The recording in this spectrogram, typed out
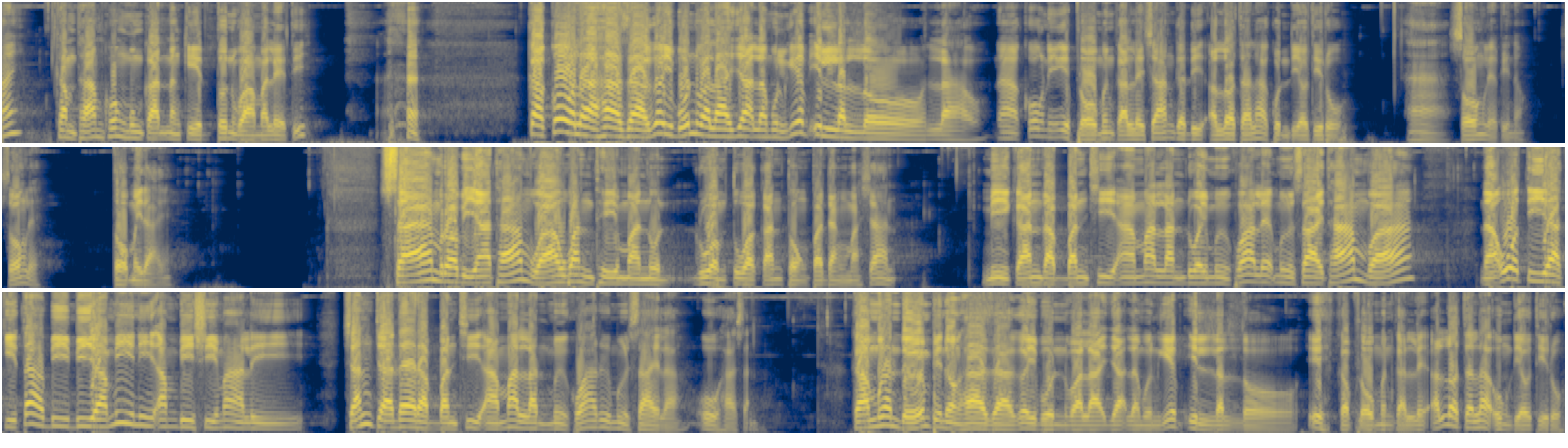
คำถามของมุงการนังกิดต้นว่ามาเลติกะโกลาฮาซาเกยบุนวาลายะละมุลเก็บอิลลัลลอลาวนะโคงนี้โผล่เหมือนกันเลยฉันก็ดีอัลลอฮ์ตาลาคนเดียวที่รู้อ่าสองเลยพี่น้อง สองเลยตอบไม่ได้สามรอบิยาถามว่าวันที่มนุษย์รวมตัวกันตรงประดังมาชานมีการรับบัญชีอามาลันด้วยมือขวาและมือซ้ายถามว่านาโอติยากีตาบีบิยามีนีอัมบีชิมาลี ฉันจะได้รับบัญชีอามาลันมือขวาหรือมือซ้ายล่ะ โอฮาสัน ก็เมื่อนเดิมพี่น้องฮาซาเกยบนวาลายะละมุนเก็บอิลลัลลอเอ๊ะกับเราเหมือนกันเลยอัลลอฮ์ตะลาองค์เดียวที่รู้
